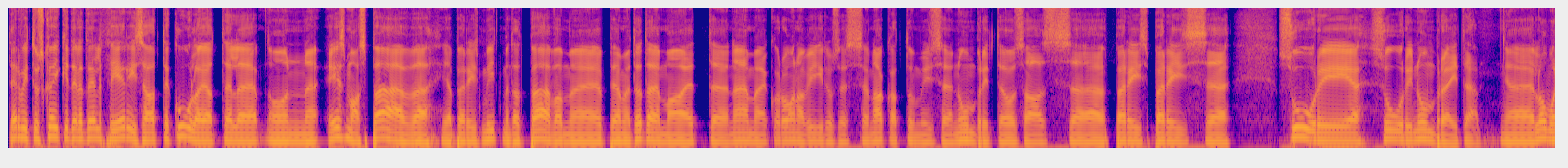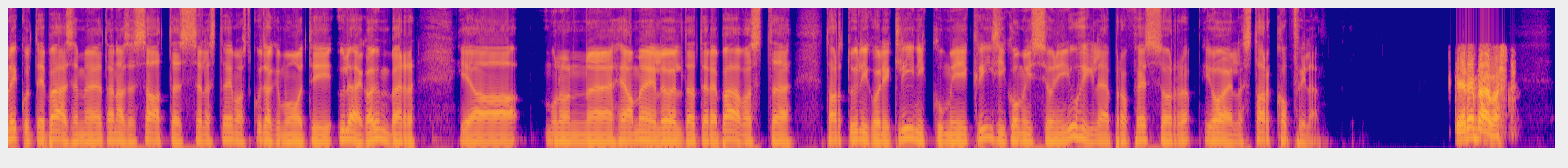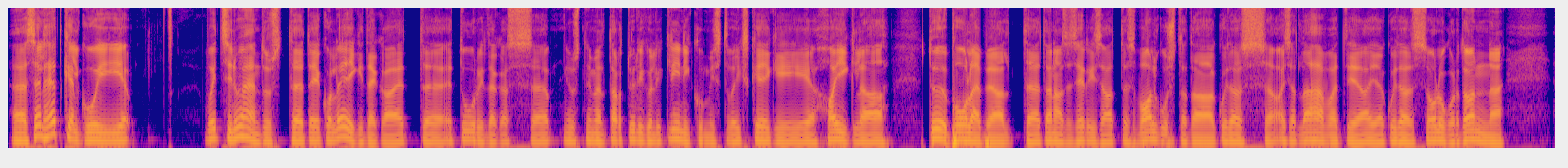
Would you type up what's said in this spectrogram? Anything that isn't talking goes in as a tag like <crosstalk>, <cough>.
tervitus kõikidele Delfi erisaate kuulajatele, on esmaspäev ja päris mitmendat päeva. Me peame tõdema, et näeme koroonaviirusesse nakatumise numbrite osas äh, päris, päris äh, suuri, suuri numbreid. Äh, loomulikult ei pääse me tänases saates sellest teemast kuidagimoodi üle ega ümber. Ja mul on hea meel öelda tere päevast Tartu Ülikooli Kliinikumi kriisikomisjoni juhile, professor Joel Starkopfile tere päevast! Äh, sel hetkel, kui võtsin ühendust teie kolleegidega, et, et uurida, kas just nimelt Tartu Ülikooli Kliinikumist võiks keegi haigla töö poole pealt tänases erisaates valgustada, kuidas asjad lähevad ja, ja kuidas olukord on,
